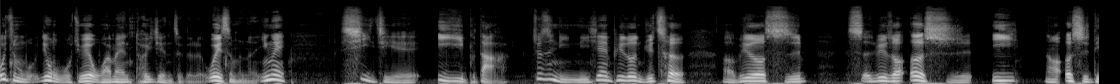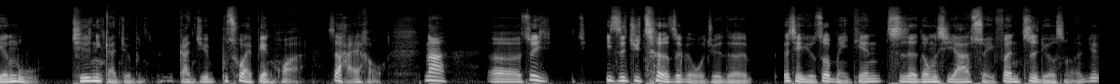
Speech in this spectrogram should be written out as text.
为什么？因为我觉得我还蛮推荐这个的。为什么呢？因为细节意义不大。就是你你现在，譬如说你去测，呃，比如说十十，比如说二十一，然后二十点五，其实你感觉不感觉不出来变化，这还好。那呃，所以。一直去测这个，我觉得，而且有时候每天吃的东西啊，水分滞留什么，就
